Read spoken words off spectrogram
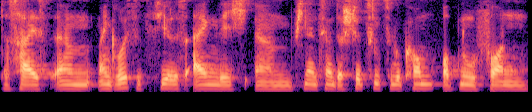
Das heißt, ähm, mein größtes Ziel ist eigentlich, ähm, finanzielle Unterstützung zu bekommen, ob nur von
